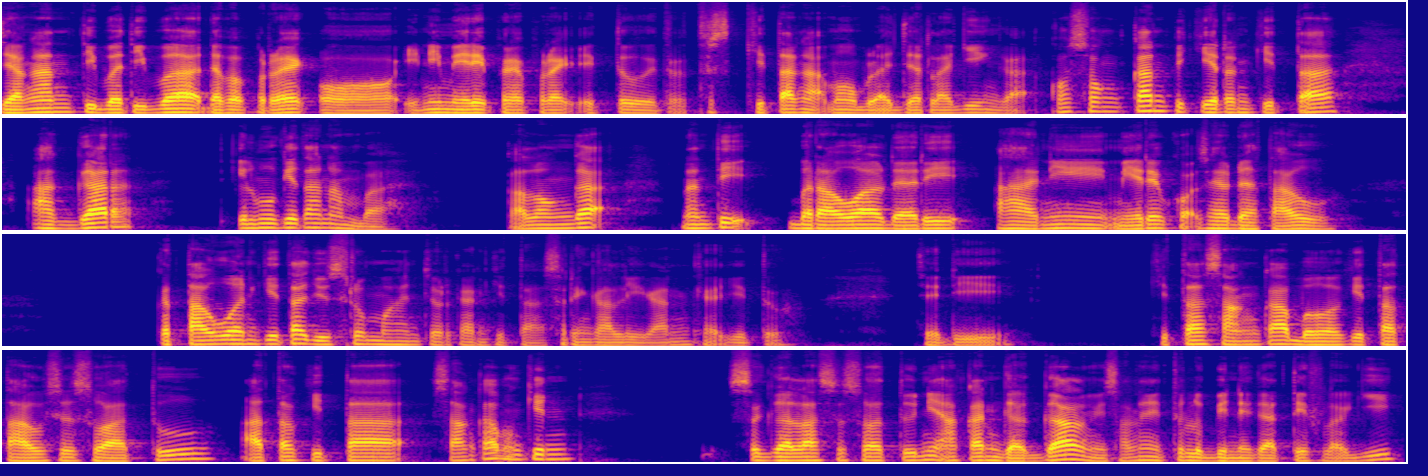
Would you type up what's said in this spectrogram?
jangan tiba-tiba dapat proyek, oh ini mirip proyek-proyek itu, itu, terus kita nggak mau belajar lagi nggak. Kosongkan pikiran kita agar ilmu kita nambah. Kalau nggak nanti berawal dari ah ini mirip kok saya udah tahu. Ketahuan kita justru menghancurkan kita sering kali kan kayak gitu. Jadi kita sangka bahwa kita tahu sesuatu atau kita sangka mungkin segala sesuatu ini akan gagal misalnya itu lebih negatif lagi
